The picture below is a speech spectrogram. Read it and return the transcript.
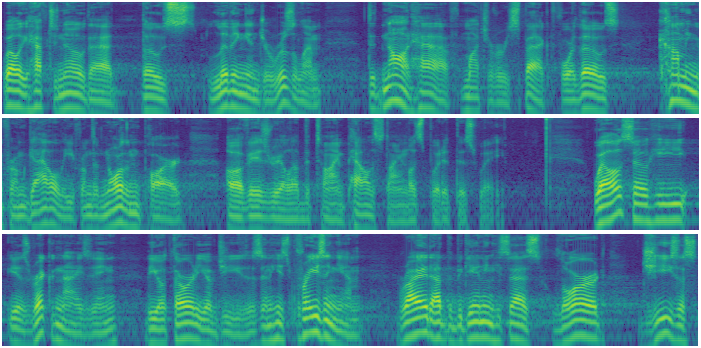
Well, you have to know that those living in Jerusalem did not have much of a respect for those coming from Galilee, from the northern part of Israel at the time, Palestine, let's put it this way. Well, so he is recognizing the authority of Jesus and he's praising him. Right at the beginning, he says, Lord Jesus,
